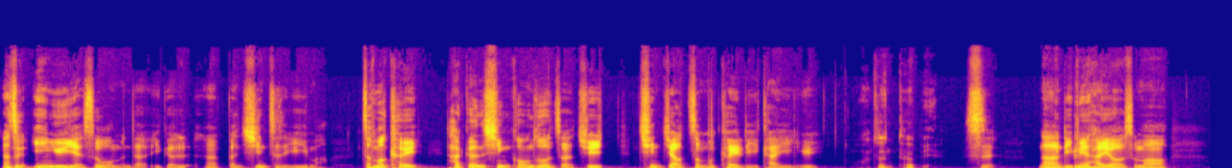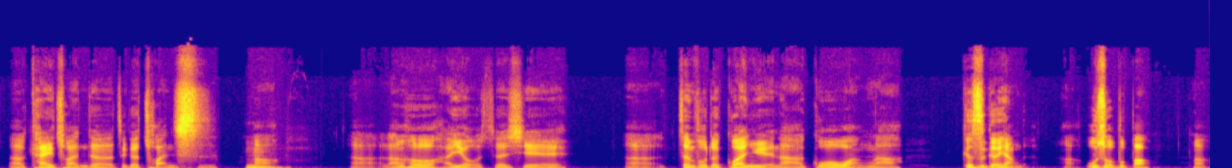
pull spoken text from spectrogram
那这个淫欲也是我们的一个呃本性之一嘛？怎么可以？他跟性工作者去请教，怎么可以离开淫欲？哇，真特别。是，那里面还有什么？呃开船的这个船师啊啊，然后还有这些呃政府的官员啊、国王啦、啊，各式各样的啊，无所不包啊，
